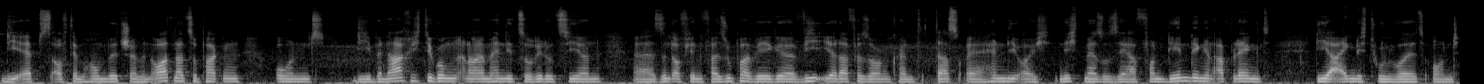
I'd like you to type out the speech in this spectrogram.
die Apps auf dem Homebildschirm in Ordner zu packen und die Benachrichtigungen an eurem Handy zu reduzieren, äh, sind auf jeden Fall super Wege, wie ihr dafür sorgen könnt, dass euer Handy euch nicht mehr so sehr von den Dingen ablenkt, die ihr eigentlich tun wollt und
